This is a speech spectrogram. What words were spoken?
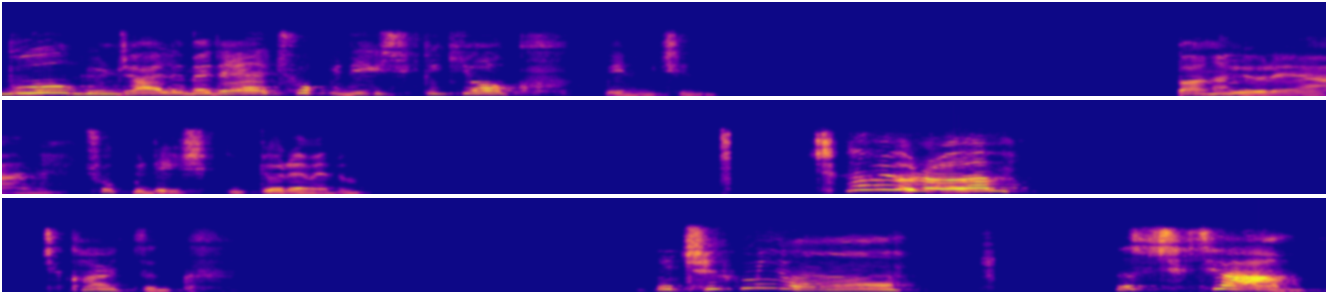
bu güncellemede çok bir değişiklik yok benim için. Bana göre yani. Çok bir değişiklik göremedim. Çıkamıyorum. Çık artık. Ya çıkmıyor. Nasıl çıkacağım?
